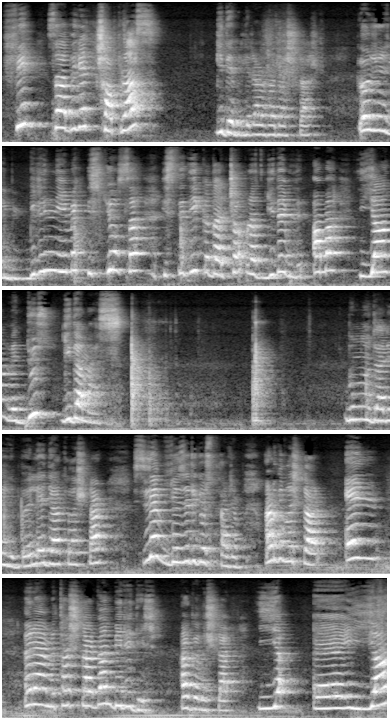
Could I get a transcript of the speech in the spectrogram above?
Fil sadece çapraz gidebilir arkadaşlar. Gördüğünüz gibi birini yemek kadar çapraz gidebilir ama yan ve düz gidemez. Bunun özelliği böyleydi arkadaşlar. Size veziri göstereceğim. Arkadaşlar en önemli taşlardan biridir. Arkadaşlar ya, e, yan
